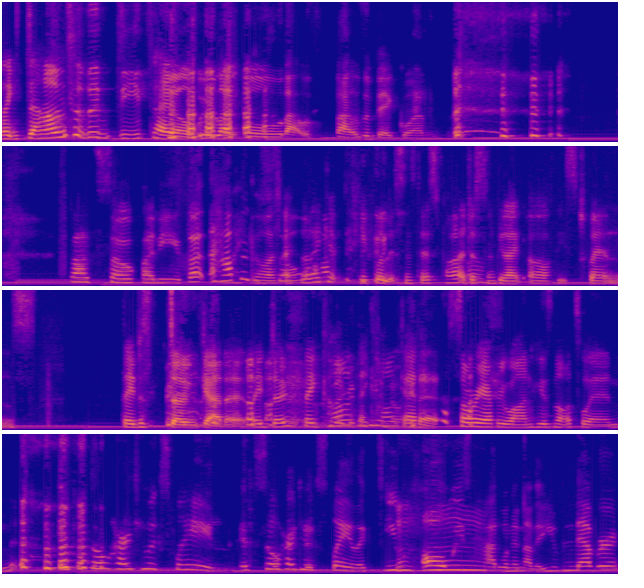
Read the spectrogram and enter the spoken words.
like down to the detail. We were like, oh, that was that was a big one. That's so funny. That oh happens. Oh gosh, so I feel like if people listen to this part, are just gonna be like, oh, these twins. They just don't get it. They don't. They can't. They can't get it. Sorry, everyone who's not a twin. it's so hard to explain. It's so hard to explain. Like you've mm-hmm. always had one another. You've never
